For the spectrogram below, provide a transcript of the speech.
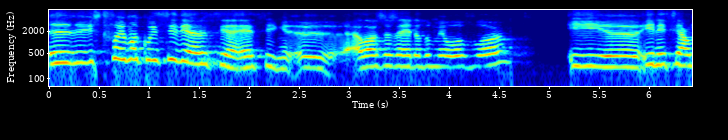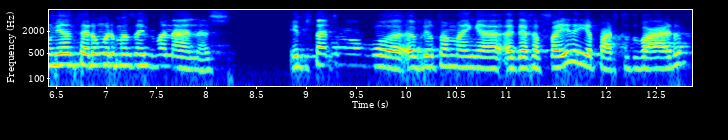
Uh, isto foi uma coincidência. É assim, uh, a loja já era do meu avô e uh, inicialmente era um armazém de bananas. Entretanto, o meu avô abriu também a, a garrafeira e a parte do bar,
